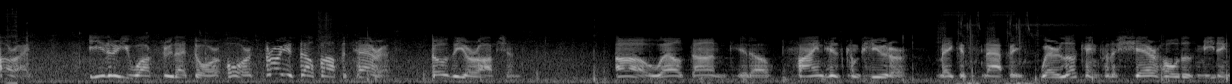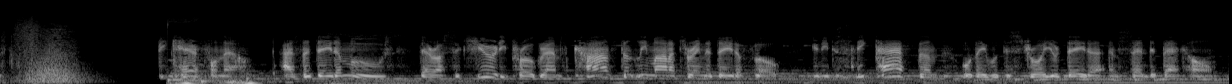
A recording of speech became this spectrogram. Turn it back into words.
All right. Either you walk through that door or throw yourself off the terrace. Those are your options. Oh, well done, kiddo. Find his computer. Make it snappy. We're looking for the shareholders meetings. Be careful now. As the data moves, there are security programs constantly monitoring the data flow. You need to sneak past them, or they will destroy your data and send it back home.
